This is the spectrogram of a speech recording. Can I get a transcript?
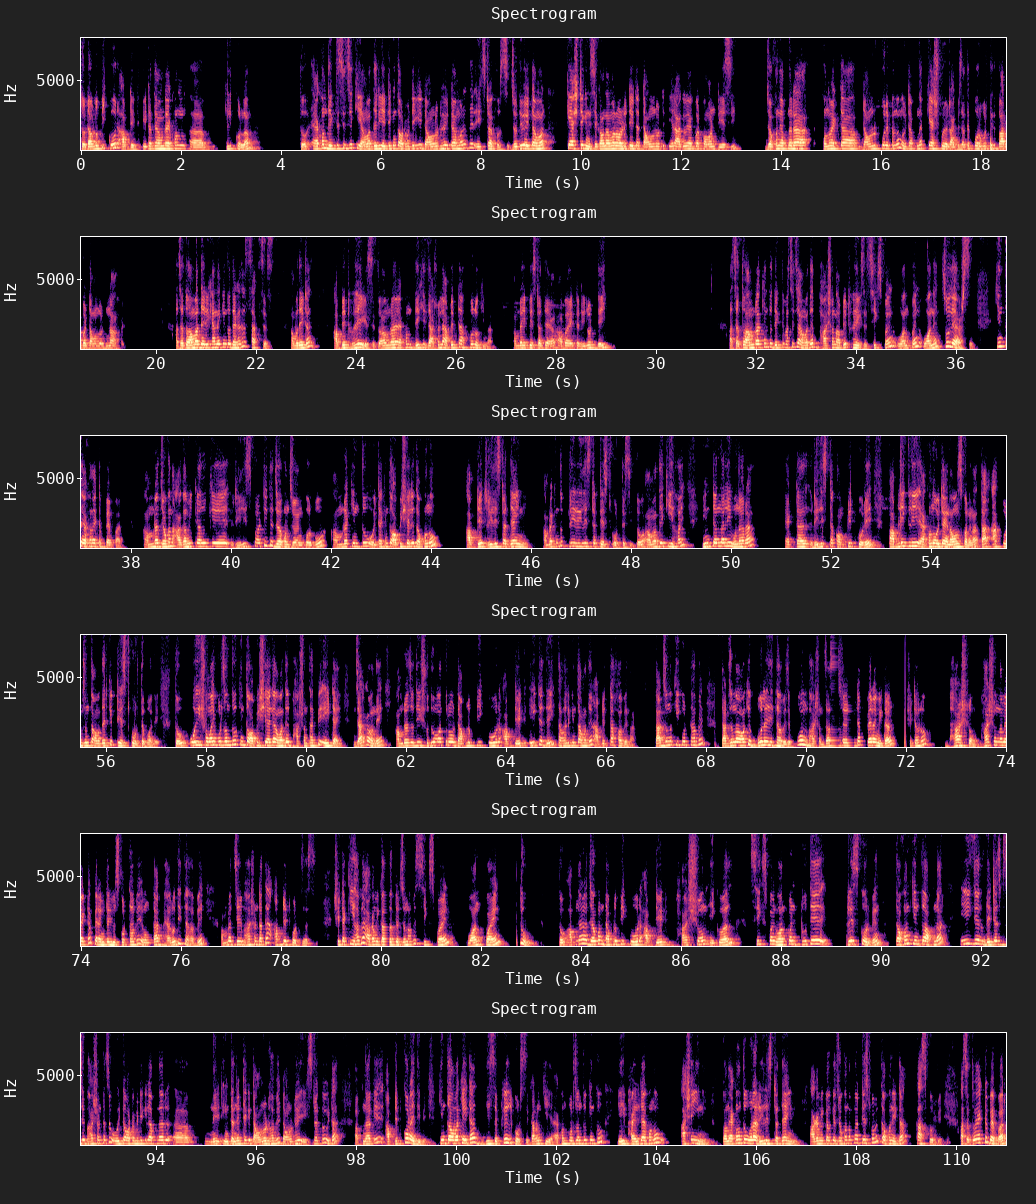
তো ডাব্লিউপি কোর আপডেট এটাতে আমরা এখন ক্লিক করলাম। তো এখন দেখতেছি যে কি আমাদের এটা কিন্তু অটোমেটিকলি ডাউনলোড হয়ে এটা আমাদের এক্সট্রা হচ্ছে যদিও এটা আমার ক্যাশ থেকে নিচ্ছে কারণ আমার অলরেডি এটা ডাউনলোড এর আগেও একবার কমান্ড দিয়েছি। যখন আপনারা কোনো একটা ডাউনলোড করে ফেলুন, ওইটা আপনার ক্যাশ করে রাখবে যাতে পরবর্তীতে বারবার ডাউনলোড না হয়। আচ্ছা তো আমাদের এখানে কিন্তু দেখা যায় সাকসেস আমাদের এটা আপডেট হয়ে গেছে। তো আমরা এখন দেখি যে আসলে আপডেটটা হলো কিনা। আমরা এই পেজটাতে আবার একটা রিলোড দেই। আচ্ছা তো আমরা কিন্তু দেখতে পাচ্ছি যে আমাদের ভাষণ আপডেট হয়ে গেছে। সিক্স পয়েন্ট ওয়ান পয়েন্ট ওয়ানে চলে আসছে। কিন্তু এখন একটা ব্যাপার। আমরা যখন আগামীকালকে রিলিজ পার্টিতে যখন জয়েন করব, আমরা কিন্তু ওইটা কিন্তু অফিসিয়ালি তখনও আপডেট রিলিজটা দেয়নি। আমরা কিন্তু প্রি রিলিজটা টেস্ট করতেছি। তো আমাদের কি হয়? ইন্টারনালি ওনারা একটা রিলিজটা কমপ্লিট করে পাবলিকলি এখনও ওইটা অ্যানাউন্স করে না। তার আগ পর্যন্ত আমাদেরকে টেস্ট করতে বলে। তো ওই সময় পর্যন্ত কিন্তু অফিসিয়ালি আমাদের ভাষণ থাকবে এইটাই। যার কারণে আমরা যদি শুধুমাত্র ডাব্লিউপি কোর আপডেট এইটা দেই, তাহলে কিন্তু আমাদের আপডেটটা হবে না। তার জন্য কি করতে হবে? তার জন্য আমাকে বলে দিতে হবে যে কোন ভাষণ জাস্ট একটা প্যারামিটার সেটা হলো ভাষণ ভার্সন নামে একটা প্যারামিটার ইউজ করতে হবে এবং তার ভ্যালু দিতে হবে আমরা যে ভার্সনটাতে আপডেট করতে যাচ্ছি, সেটা কি হবে? আগামীকালকের জন্য হবে six point one point two তো আপনারা যখন WP core update version equal six point one point টুতে প্রেস করবেন, তখন কিন্তু আপনার এই যে লেটেস্ট যে ভার্সনটা আছে, ওইটা অটোমেটিক্যালি আপনার নেট ইন্টারনেট থেকে ডাউনলোড হবে ডাউনলোড হয়ে এক্সট্রা করে ওইটা আপনাকে আপডেট করাই দিবে। কিন্তু আমাকে এটা দিছে ফেল করছে। কারণ কি? এখন পর্যন্ত কিন্তু এই ফাইলটা এখনও আসেইনি কারণ এখন তো ওরা রিলিজটা দেয়নি। আগামীকালকে যখন আপনার টেস্ট করবেন, তখন এটা কাজ করবে। আচ্ছা তো একটা ব্যাপার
